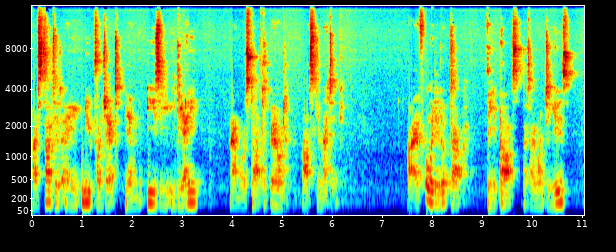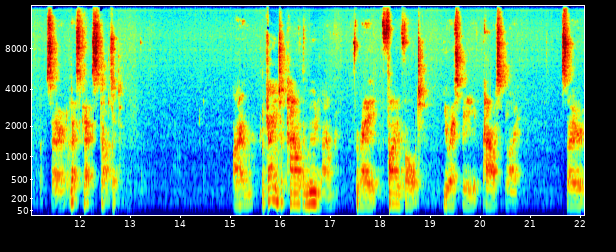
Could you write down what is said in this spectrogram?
I've started a new project in Easy EDA and we'll start to build our schematic. I've already looked up the parts that I want to use, so let's get started. I'm going to power the moon lamp from a 5 volt USB power supply. So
